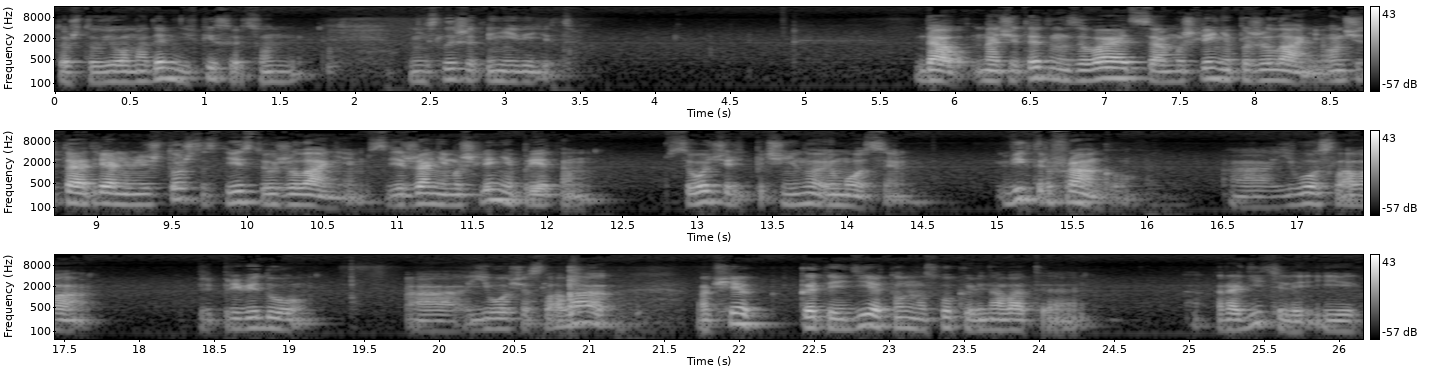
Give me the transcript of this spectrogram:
то, что в его модель не вписывается, он не слышит и не видит. Да, значит, это называется мышление по желанию. Он считает реальным лишь то, что соответствует желаниям. Содержание мышления при этом, в свою очередь, подчинено эмоциям. Виктор Франкл, а, его слова, приведу а, его сейчас слова, вообще к этой идее о том, насколько виноваты родители и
